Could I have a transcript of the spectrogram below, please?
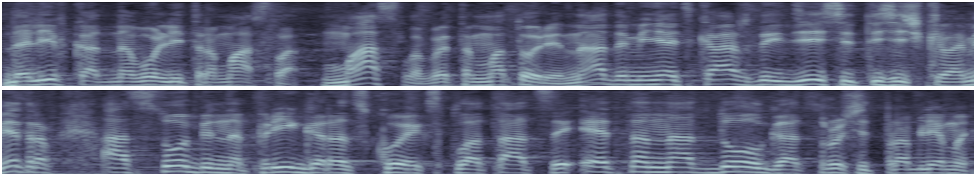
доливка 1 литра масла. Масло в этом моторе надо менять каждые 10 тысяч километров, особенно при городской эксплуатации. Это надолго отсрочит проблемы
